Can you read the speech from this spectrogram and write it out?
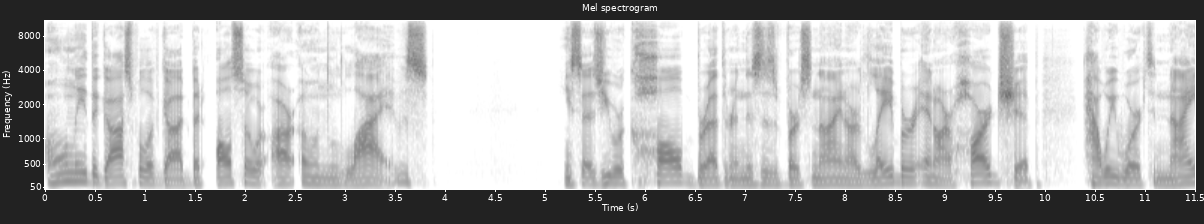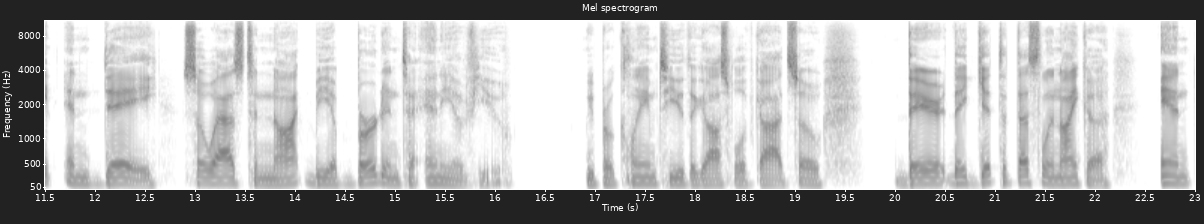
only the gospel of God, but also our own lives. He says, You were called brethren. This is verse 9, our labor and our hardship how we worked night and day so as to not be a burden to any of you. We proclaim to you the gospel of God. So they they get to Thessalonica and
